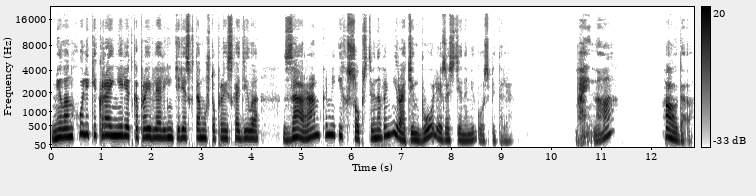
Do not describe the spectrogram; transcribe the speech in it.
Меланхолики крайне редко проявляли интерес к тому, что происходило за рамками их собственного мира, а тем более за стенами госпиталя. «Война?» «О, да,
